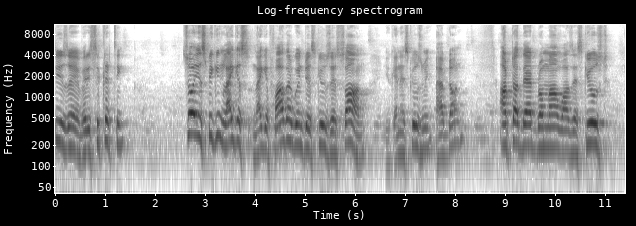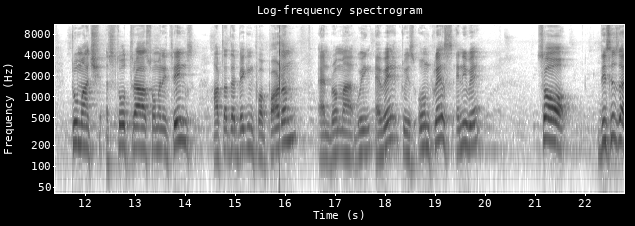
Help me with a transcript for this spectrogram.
Is a very secret thing. So he is speaking like a, like a father going to excuse his son, you can excuse me, I have done. After that, Brahma was excused, too much stotra, so many things. After that, begging for pardon, and Brahma going away to his own place anyway. So, this is the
